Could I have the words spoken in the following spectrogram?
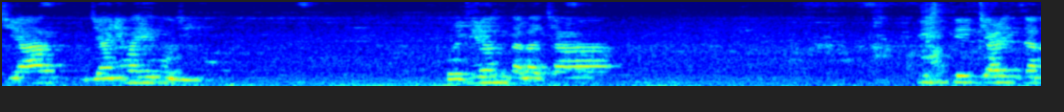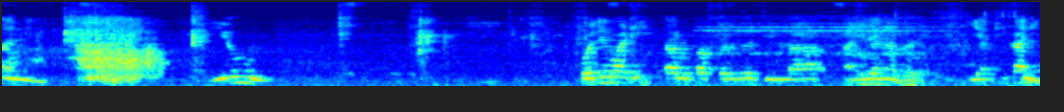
चार जानेवारी रोजी बजरंग दलाच्या तीस ते चाळीस जणांनी येऊन कोलेवाडी तालुका कर्जत जिल्हा अहिल्यानगर या ठिकाणी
